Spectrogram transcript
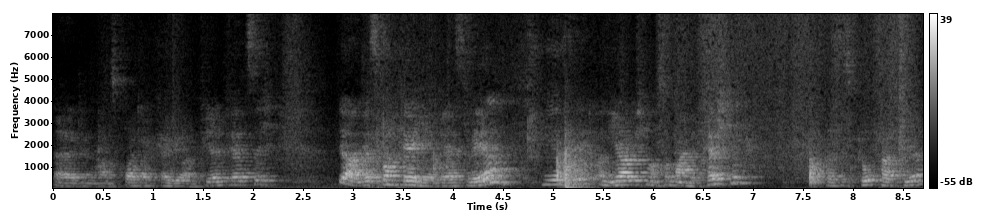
den Transporter Carrion 44. Ja, und jetzt kommt der hier, der ist leer, wie ihr seht, und hier habe ich noch so meine Technik, das ist Klopapier,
